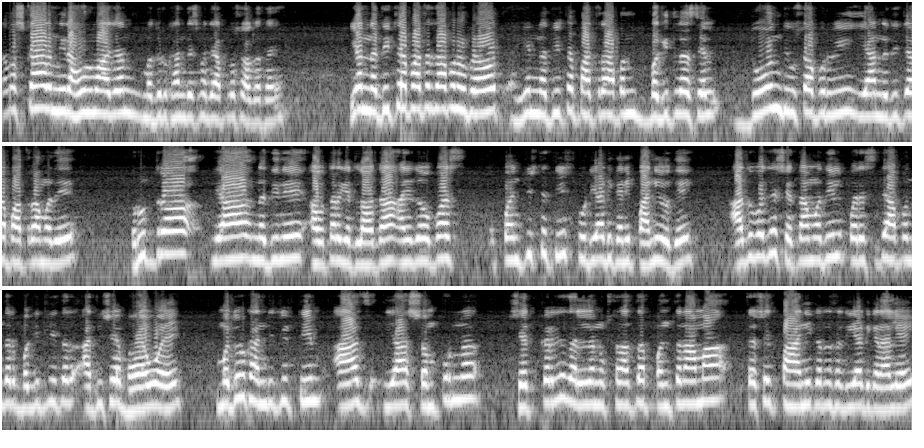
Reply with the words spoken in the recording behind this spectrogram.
नमस्कार मी राहुल महाजन मधुर खानदेशमध्ये आपलं स्वागत आहे. या नदीच्या पात्रात आपण उभे आहोत. हे नदीचं पात्र आपण बघितलं असेल. दोन दिवसापूर्वी या नदीच्या पात्रामध्ये रुद्र या नदीने अवतार घेतला होता आणि जवळपास पंचवीस ते तीस फूट या ठिकाणी पाणी होते. आजूबाजूच्या शेतामधील परिस्थिती आपण जर बघितली तर अतिशय भयावह आहे. मधुर खांदेची टीम आज या संपूर्ण शेतकऱ्याच्या झालेल्या नुकसानाचा पंचनामा तसेच पाहणी करण्यासाठी या ठिकाणी आली आहे.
